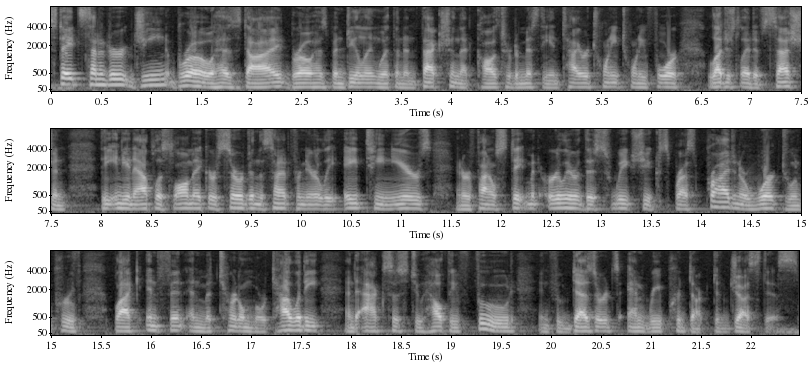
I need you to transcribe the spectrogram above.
State Senator Jean Breaux has died. Breaux has been dealing with an infection that caused her to miss the entire 2024 legislative session. The Indianapolis lawmaker served in the Senate for nearly 18 years. In her final statement earlier this week, she expressed pride in her work to improve black infant and maternal mortality and access to healthy food in food deserts and reproductive justice.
